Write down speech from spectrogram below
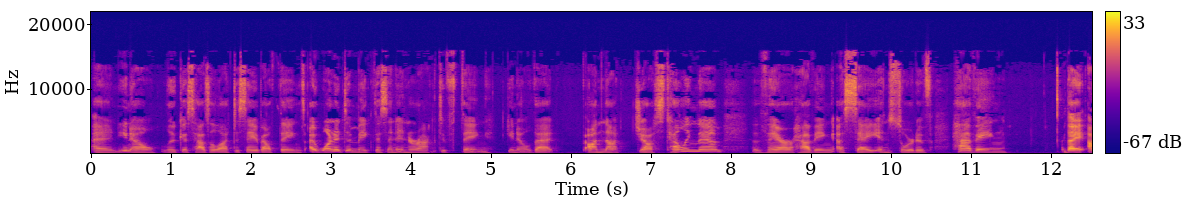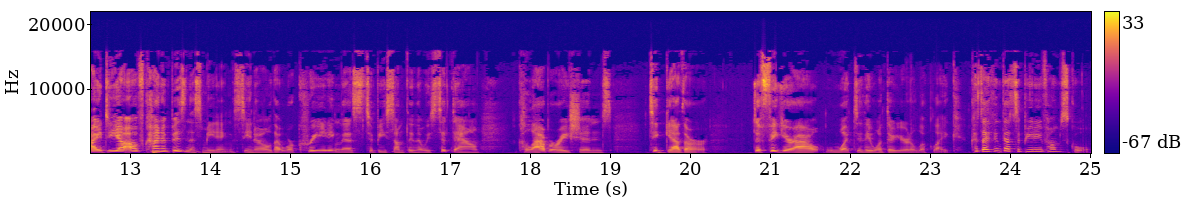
And, you know, Lucas has a lot to say about things. I wanted to make this an interactive thing, you know, that I'm not just telling them, they're having a say in sort of having the idea of kind of business meetings, you know, that we're creating this to be something that we sit down, collaborations together to figure out what do they want their year to look like. Because i think that's the beauty of homeschool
